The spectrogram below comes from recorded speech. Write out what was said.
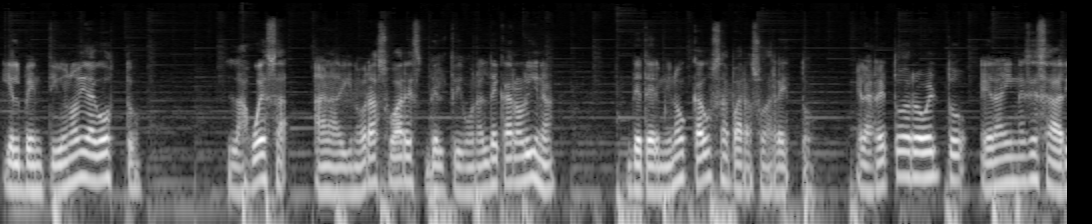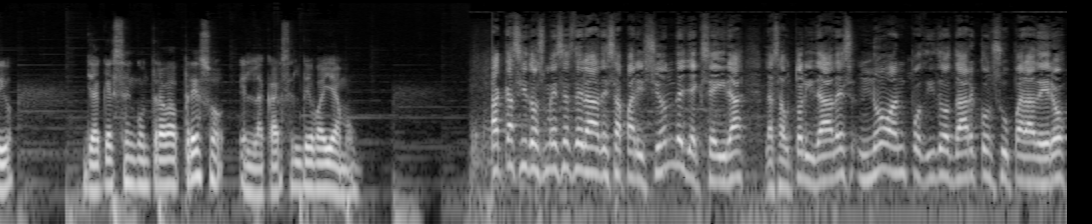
Y el 21 de agosto, la jueza Ana Dinora Suárez del Tribunal de Carolina determinó causa para su arresto. El arresto de Roberto era innecesario ya que él se encontraba preso en la cárcel de Bayamón. A casi dos meses de la desaparición de Yexeira, las autoridades no han podido dar con su paradero,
